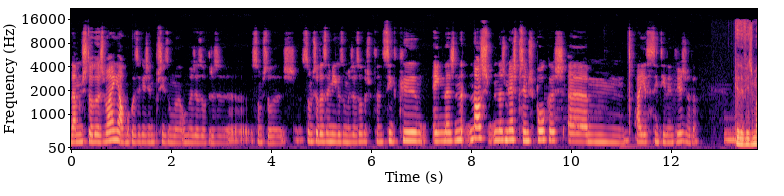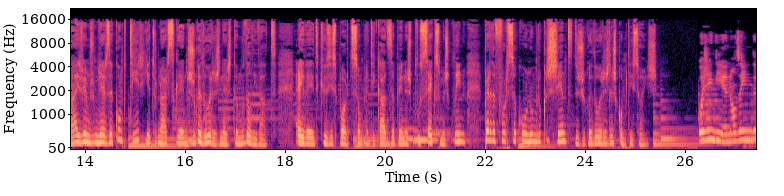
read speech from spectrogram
damos-nos todas bem, alguma coisa que a gente precisa uma, umas das outras, uh, somos, todas, somos todas amigas umas das outras, portanto sinto que em, nas, nós, nas mulheres, por sermos poucas, um, há esse sentido entre ajuda. Cada vez mais vemos mulheres a competir e a tornar-se grandes jogadoras nesta modalidade. A ideia de que os esportes são praticados apenas pelo sexo masculino perde a força com o número crescente de jogadoras nas competições. Hoje em dia, nós ainda.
